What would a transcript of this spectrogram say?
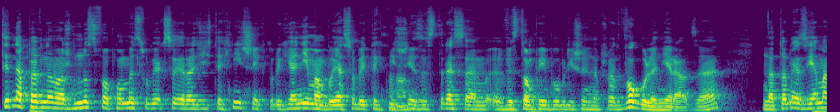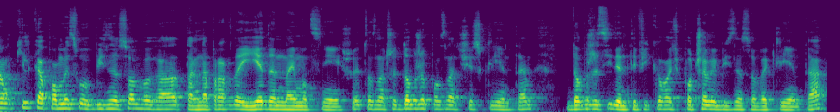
Ty na pewno masz mnóstwo pomysłów, jak sobie radzić technicznie, których ja nie mam, bo ja sobie technicznie ze stresem wystąpień publicznych na przykład w ogóle nie radzę. Natomiast ja mam kilka pomysłów biznesowych, a tak naprawdę jeden najmocniejszy, to znaczy dobrze poznać się z klientem, dobrze zidentyfikować potrzeby biznesowe klienta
